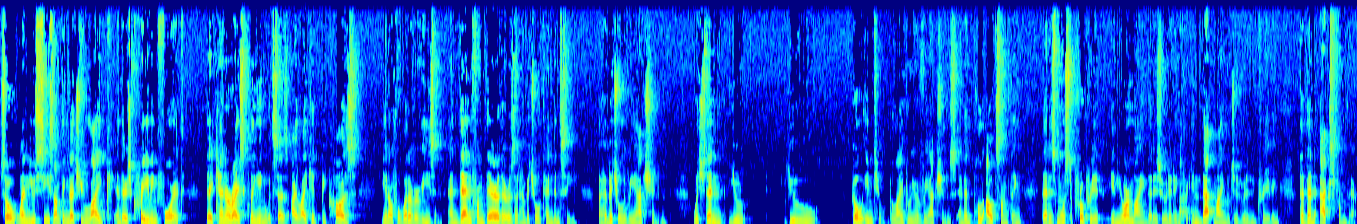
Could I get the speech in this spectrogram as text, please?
So when you see something that you like and there's craving for it, there can arise clinging which says, I like it because, you know, for whatever reason. And then from there, there is a habitual tendency, a habitual reaction, which then you, you go into the library of reactions and then pull out something that is most appropriate in your mind that is rooted in, in that mind which is rooted in craving that then acts from there.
